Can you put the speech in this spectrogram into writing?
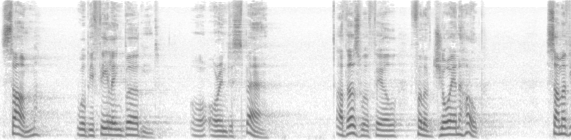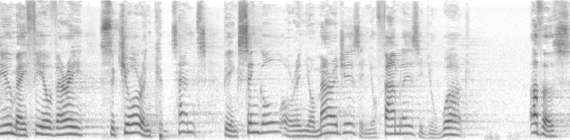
some will be feeling burdened or, or in despair. Others will feel full of joy and hope. Some of you may feel very secure and content being single or in your marriages, in your families, in your work. Others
